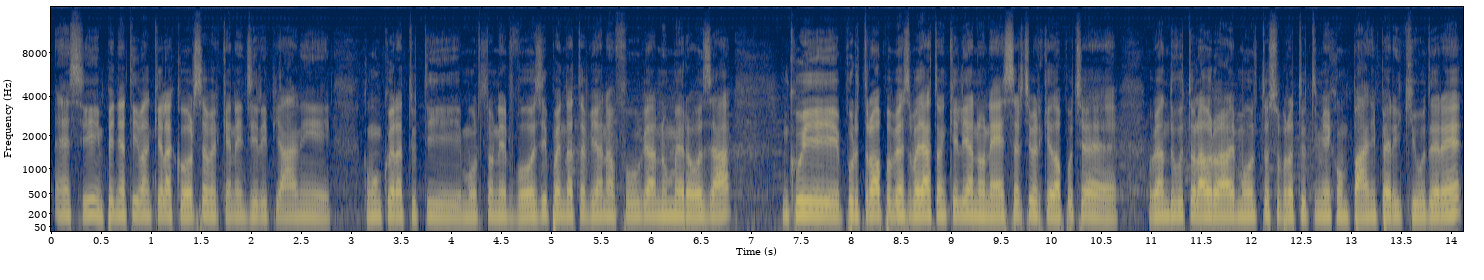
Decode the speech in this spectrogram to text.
Eh sì, impegnativa anche la corsa perché nei giri piani comunque erano tutti molto nervosi, poi è andata via una fuga numerosa in cui purtroppo abbiamo sbagliato anche lì a non esserci perché dopo abbiamo dovuto lavorare molto, soprattutto i miei compagni, per richiudere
